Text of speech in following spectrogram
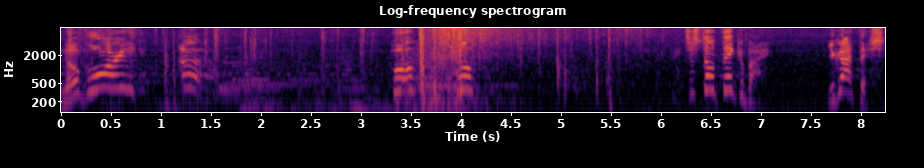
No glory. Think about it. You got this.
